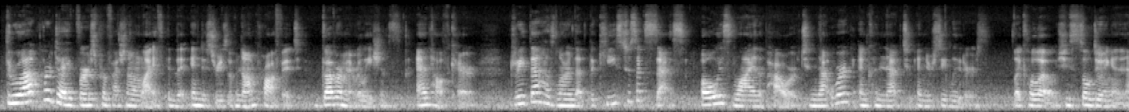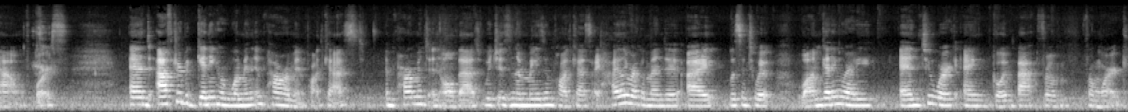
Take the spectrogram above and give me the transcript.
throughout her diverse professional life in the industries of nonprofit, government relations, and healthcare, Rita has learned that the keys to success always lie in the power to network and connect to industry leaders. Like, hello, she's still doing it now, of course. And after beginning her Women Empowerment podcast, Empowerment and All That, which is an amazing podcast. I highly recommend it. I listen to it while I'm getting ready and to work and going back from, from work.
